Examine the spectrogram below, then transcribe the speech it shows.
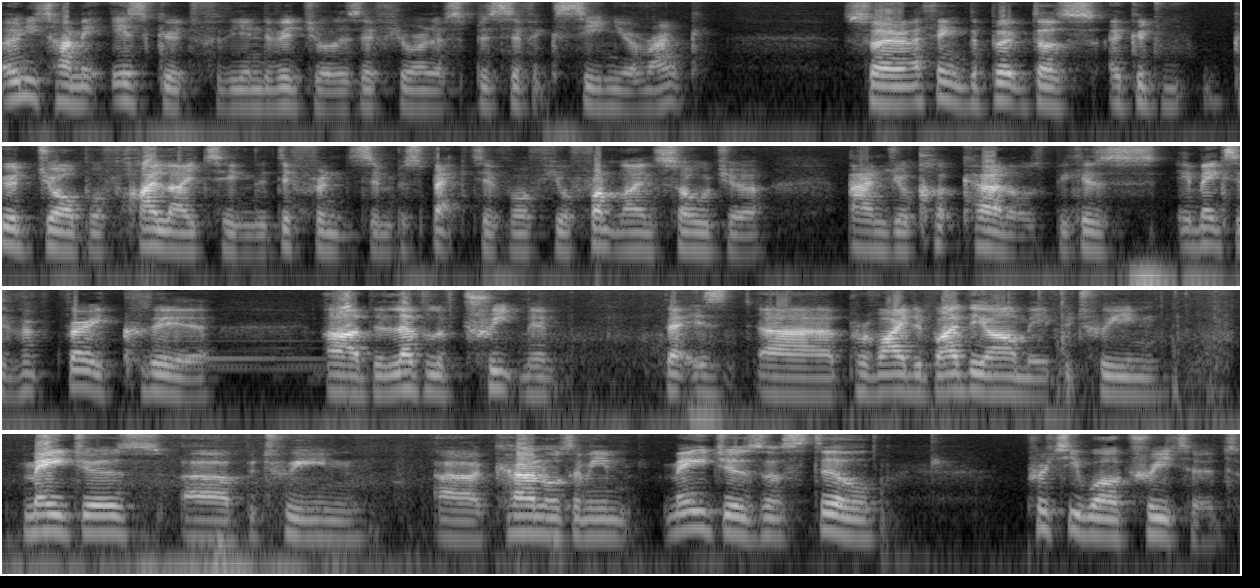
only time it is good for the individual is if you're in a specific senior rank. So I think the book does a good good job of highlighting the difference in perspective of your frontline soldier and your colonels because it makes it very clear uh, the level of treatment that is uh, provided by the army between majors, uh, between uh, colonels. I mean, majors are still pretty well treated,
